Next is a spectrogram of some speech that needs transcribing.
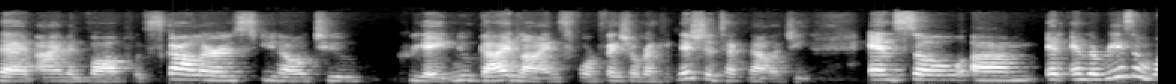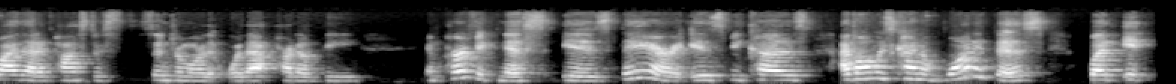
that I'm involved with scholars, you know, to create new guidelines for facial recognition technology. And so, um, and, and the reason why that imposter syndrome or, the, or that part of the imperfectness is there is because I've always kind of wanted this, but it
